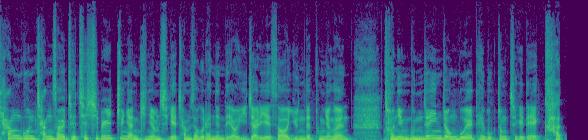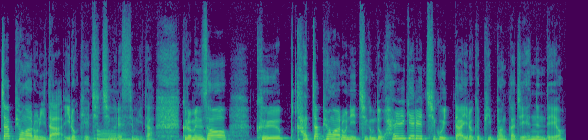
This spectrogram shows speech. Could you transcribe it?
향군 창설 제71주년 기념식에 참석을 했는데요. 이 자리에 자리에서 윤 대통령은 전임 문재인 정부의 대북 정책에 대해 가짜 평화론이다 이렇게 지칭을 어. 했습니다. 그러면서 그 가짜 평화론이 지금도 활개를 치고 있다 이렇게 비판까지 했는데요.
